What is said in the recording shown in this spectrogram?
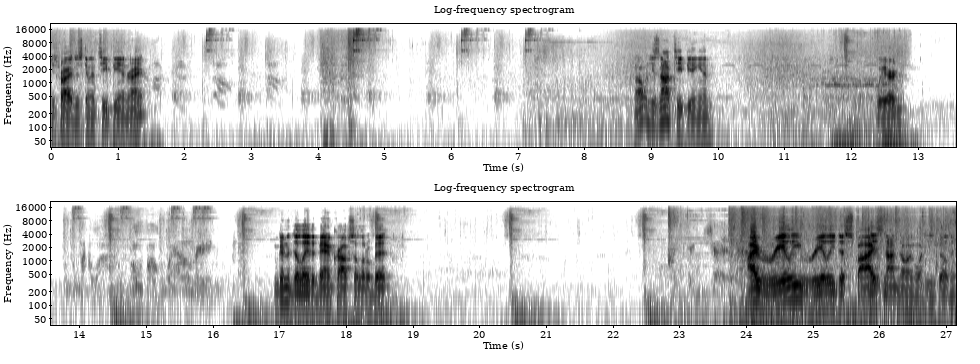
He's probably just going to TP in, right? Oh, he's not TPing in. Weird. I'm going to delay the Bancrofts a little bit. I really, really despise not knowing what he's building.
